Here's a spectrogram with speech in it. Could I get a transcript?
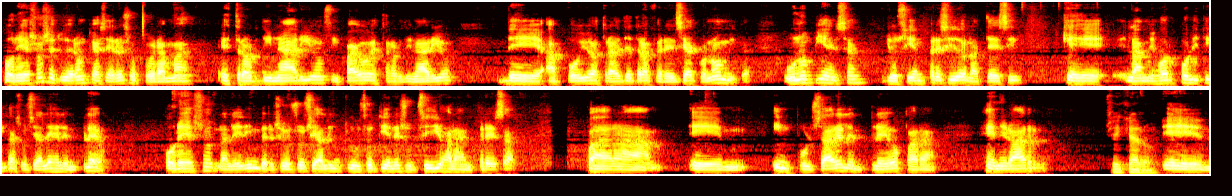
Por eso se tuvieron que hacer esos programas extraordinarios y pagos extraordinarios de apoyo a través de transferencia económica. Uno piensa, yo siempre he sido la tesis, que la mejor política social es el empleo. Por eso la ley de inversión social incluso tiene subsidios a las empresas para eh, impulsar el empleo, para generar Sí, claro. eh,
